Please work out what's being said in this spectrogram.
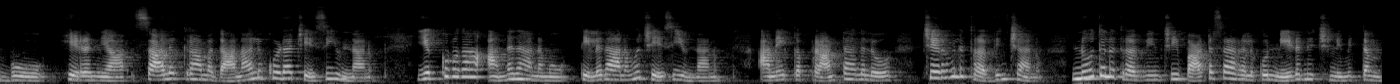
భూ హిరణ్య సాలగ్రామ దానాలు కూడా చేసి ఉన్నాను. ఎక్కువగా అన్నదానము తిలదానము చేసి ఉన్నాను. అనేక ప్రాంతాలలో చెరువులు త్రవ్వించాను. నూతులు త్రవ్వించి బాటసారలకు నీడనిచ్చు నిమిత్తం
